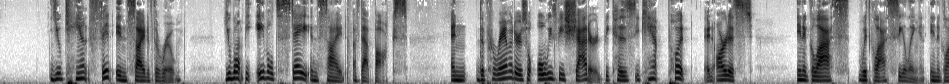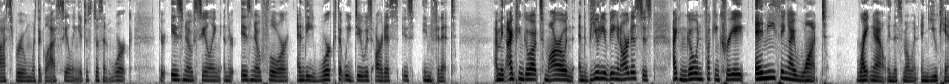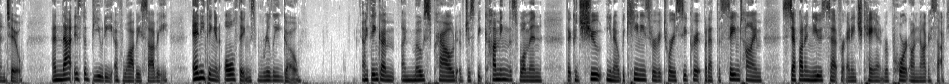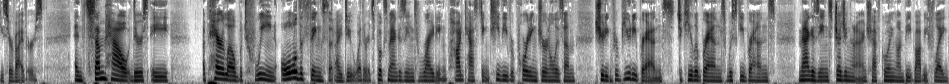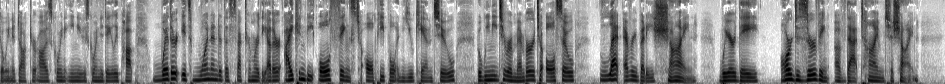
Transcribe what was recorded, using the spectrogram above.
you can't fit inside of the room. You won't be able to stay inside of that box. And the parameters will always be shattered because you can't put an artist in a glass with glass ceiling and in a glass room with a glass ceiling. It just doesn't work. There is no ceiling and there is no floor, and the work that we do as artists is infinite. I mean, I can go out tomorrow, and, and the beauty of being an artist is I can go and fucking create anything I want right now in this moment, and you can too. And that is the beauty of Wabi Sabi. Anything and all things really go. I think I'm I'm most proud of just becoming this woman that could shoot, you know, bikinis for Victoria's Secret, but at the same time step on a news set for NHK and report on Nagasaki survivors and somehow there's a a parallel between all the things that I do, whether it's books, magazines, writing, podcasting, TV reporting, journalism, shooting for beauty brands, tequila brands, whiskey brands, magazines, judging on Iron Chef, going on Beat Bobby Flay, going to Dr. Oz, going to E News, going to Daily Pop. Whether it's one end of the spectrum or the other, I can be all things to all people and you can too. But we need to remember to also let everybody shine where they are deserving of that time to shine.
